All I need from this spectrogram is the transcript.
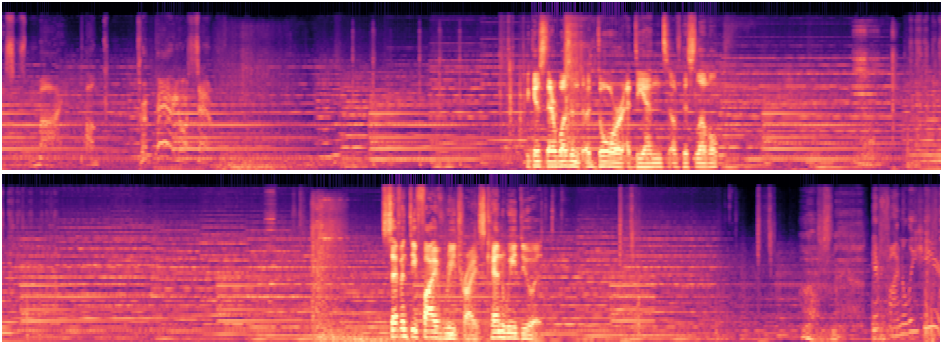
ass is mine, punk. Prepare yourself. Because there wasn't a door at the end of this level. Seventy-five retries. Can we do it? Oh, man. You're finally here.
